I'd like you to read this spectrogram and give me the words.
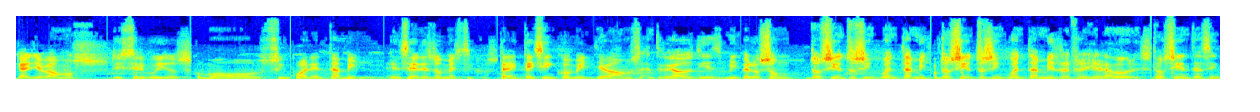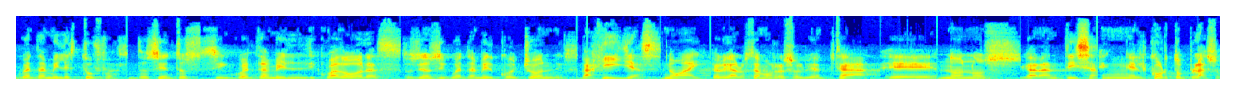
Ya llevamos distribuidos como 50 mil enseres domésticos, 35 mil. Llevamos entregados 10 mil, pero son 250 mil, 250 mil refrigeradores, 250 mil estufas, 250 mil licuadoras, 250 mil colchones, vajillas. No hay, pero ya lo estamos resolviendo. O sea, eh, no nos garantiza en el corto plazo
